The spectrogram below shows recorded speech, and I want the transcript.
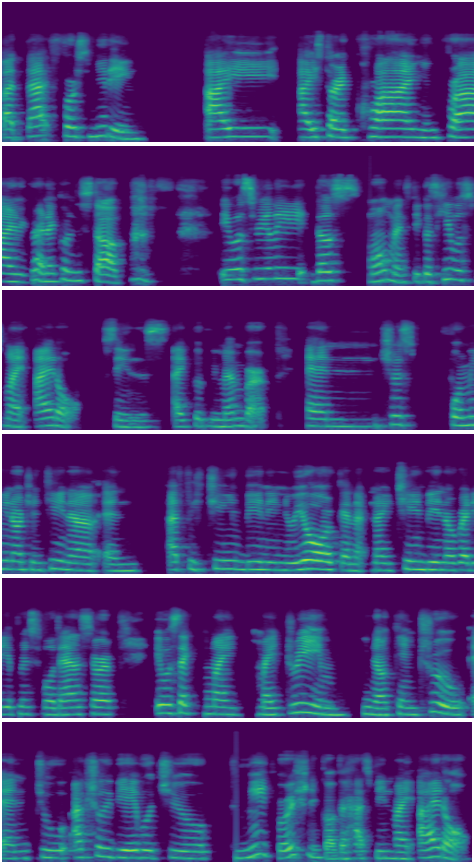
But that first meeting, I I started crying and crying and crying. I couldn't stop. it was really those moments because he was my idol since I could remember. And just for me in Argentina and at 15 being in New York and at 19 being already a principal dancer, it was like my my dream, you know, came true. And to actually be able to meet Baryshnikov, that has been my idol,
